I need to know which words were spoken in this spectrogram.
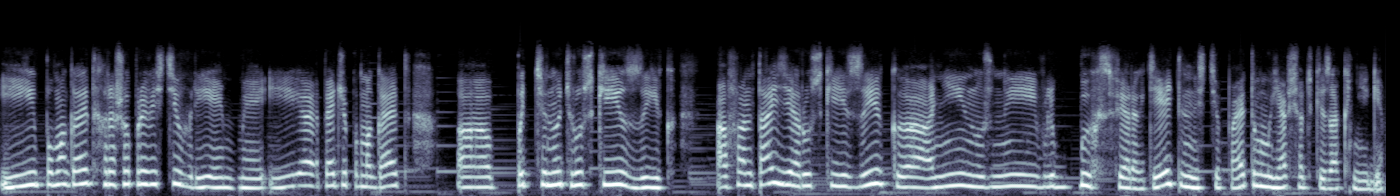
и помогает хорошо провести время, и опять же помогает э, подтянуть русский язык. А фантазия, русский язык, они нужны в любых сферах деятельности, поэтому я все-таки за книги.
